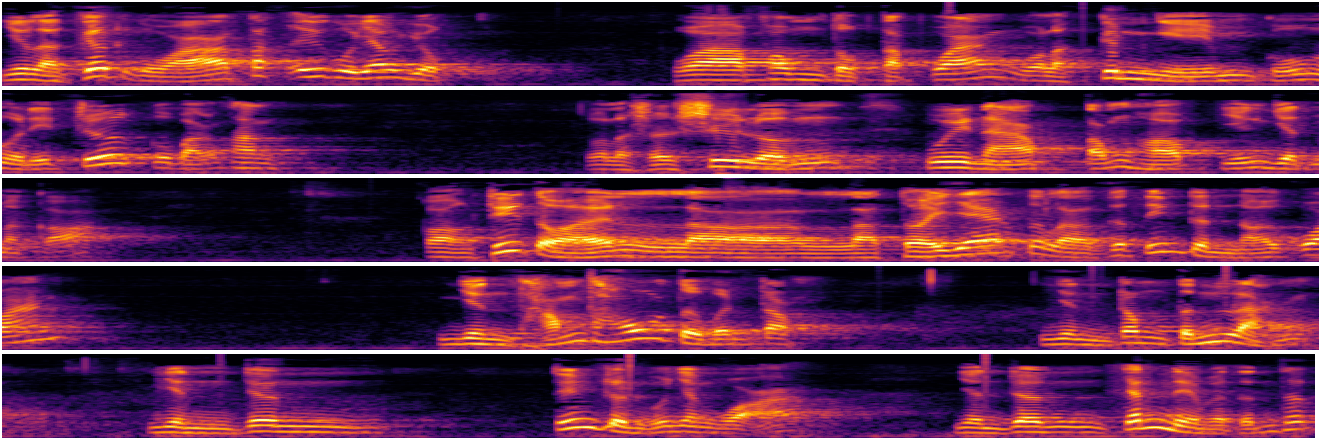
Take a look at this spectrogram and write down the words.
như là kết quả tất yếu của giáo dục qua phong tục tập quán, hoặc là kinh nghiệm của người đi trước của bản thân, hoặc là sự suy luận, quy nạp, tổng hợp diễn dịch mà có. Còn trí tuệ là là tuệ giác, tức là cái tiến trình nội quán, nhìn thẩm thấu từ bên trong, nhìn trong tĩnh lặng, nhìn trên tiến trình của nhân quả, nhìn trên chánh niệm và tỉnh thức.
